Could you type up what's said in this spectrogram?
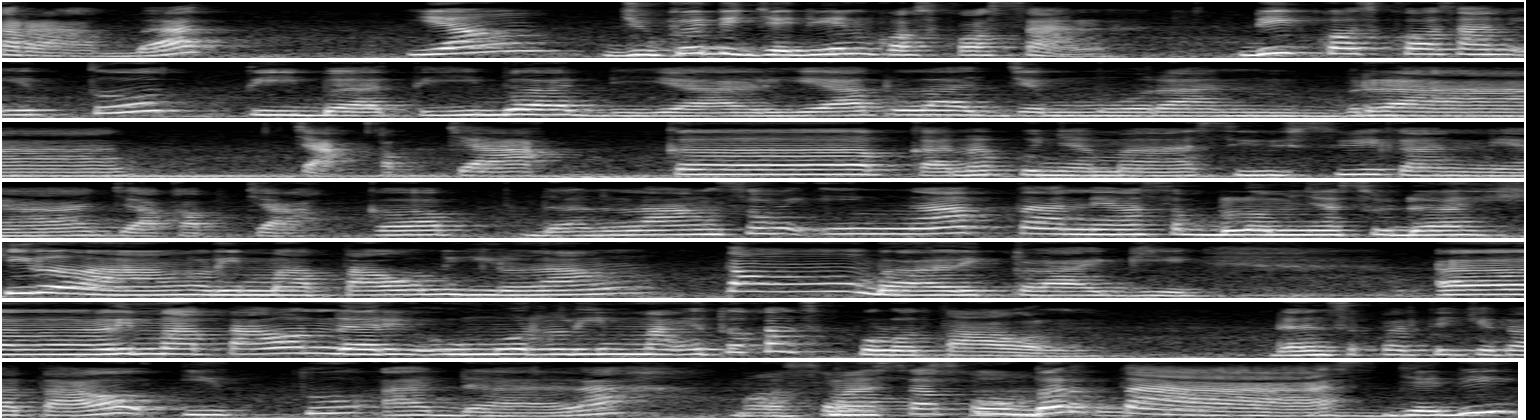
kerabat yang juga dijadiin kos-kosan. Di kos-kosan itu tiba-tiba dia lihatlah jemuran bra cakep-cakep karena punya mahasiswi kan ya cakep-cakep dan langsung ingatan yang sebelumnya sudah hilang lima tahun hilang tong balik lagi. Eh, lima tahun dari umur 5 itu kan 10 tahun. Dan seperti kita tahu itu adalah masa pubertas. Jadi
